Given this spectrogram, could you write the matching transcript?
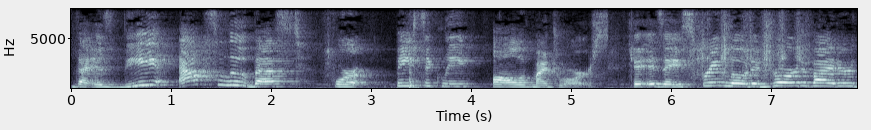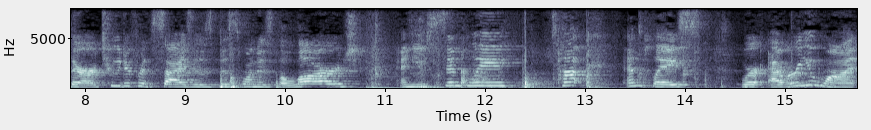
that is the absolute best for basically all of my drawers. It is a spring-loaded drawer divider. There are two different sizes. This one is the large, and you simply tuck and place wherever you want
